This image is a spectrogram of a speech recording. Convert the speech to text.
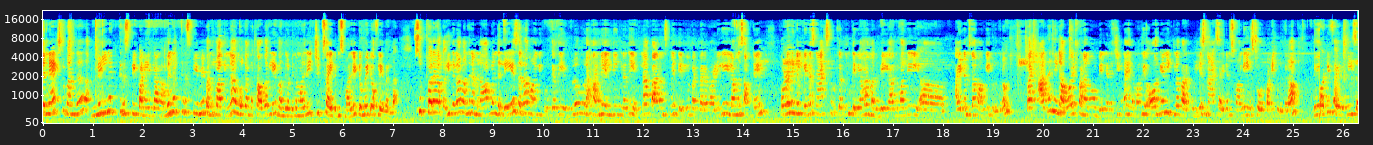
so next வந்து மில்லட் கிறிஸ்பி பண்ணியிருக்காங்க. மில்லட் கிறிஸ்பியுமே வந்து பார்த்தீங்கன்னா உங்களுக்கு அந்த கவர்லேயே வந்துடும் இந்த மாதிரி சிப்ஸ் ஐட்டம்ஸ் மாதிரி டொமேட்டோ ஃப்ளேவரில் சூப்பராக இதெல்லாம் வந்து நம்ம நார்மல் இந்த லேஸ் எல்லாம் வாங்கி கொடுக்கறது எவ்வளோ ஒரு ஹன் ஹெல்திங்கிறது எல்லா பேரண்ட்ஸ்க்குமே தெரியும். பட் வேற வழியே இல்லாமல் சம்டைம் குழந்தைங்களுக்கு என்ன ஸ்நாக்ஸ் கொடுக்கறதுன்னு தெரியாம நம்ம அது அந்த மாதிரி ஐட்டம்ஸ் தான் வாங்கி கொடுக்குறோம். பட் அதை நீங்க அவாய்ட் பண்ணணும் அப்படின்னு நினைச்சீங்கன்னா இந்த மாதிரி ஆர்கானிக்ல வரக்கூடிய ஸ்நாக்ஸ் ஐட்டம்ஸ் வாங்கி நீங்க ஸ்டோர் பண்ணி கொடுக்கலாம். Forty five rupees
